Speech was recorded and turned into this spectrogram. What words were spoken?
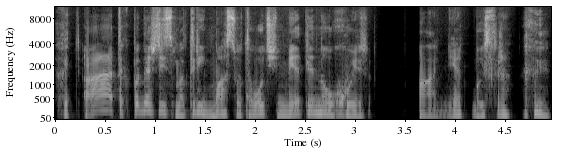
Хоть... А, так подожди, смотри, масло-то очень медленно уходит. А, нет, быстро.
